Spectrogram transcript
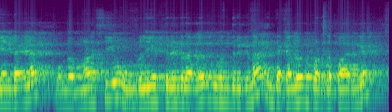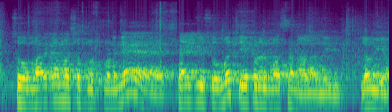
என் டைலாக் உங்கள் மனசையும் உங்களையும் திருடுற அளவுக்கு வந்திருக்குன்னா இந்த கல்வன் படத்தை பாருங்கள் ஸோ மறக்காமல் சப்போர்ட் பண்ணுங்கள் தேங்க்யூ ஸோ மச் ஏப்ரல் மாதம் நாலாம் தேதி. லவ் யூ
